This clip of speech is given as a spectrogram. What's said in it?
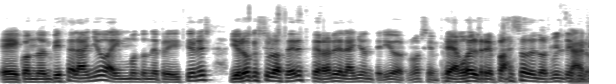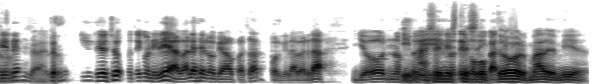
eh, cuando empieza el año hay un montón de predicciones. Yo lo que suelo hacer es cerrar el año anterior, ¿no? Siempre hago el repaso del 2017. Claro, 2018 no tengo ni idea, ¿vale? De lo que va a pasar, porque la verdad, yo no y soy. Más en este sector, madre mía.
